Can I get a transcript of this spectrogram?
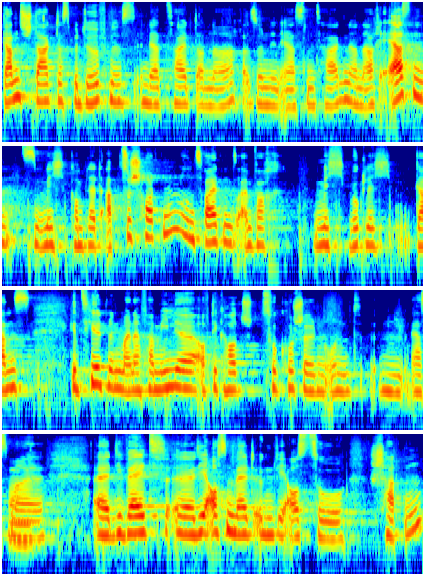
ganz stark das Bedürfnis in der Zeit danach, also in den ersten Tagen danach, erstens mich komplett abzuschotten und zweitens einfach mich wirklich ganz gezielt mit meiner Familie auf die Couch zu kuscheln und ähm, erstmal äh, die Welt, äh, die Außenwelt irgendwie auszuschatten.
